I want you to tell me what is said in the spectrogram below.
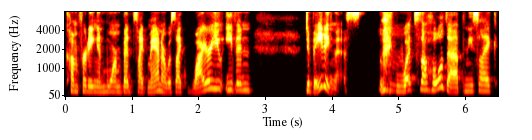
comforting, and warm bedside manner, was like, why are you even debating this? Mm-hmm. Like, what's the holdup? And he's like,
